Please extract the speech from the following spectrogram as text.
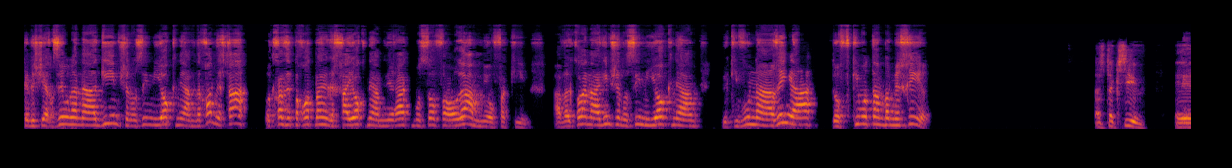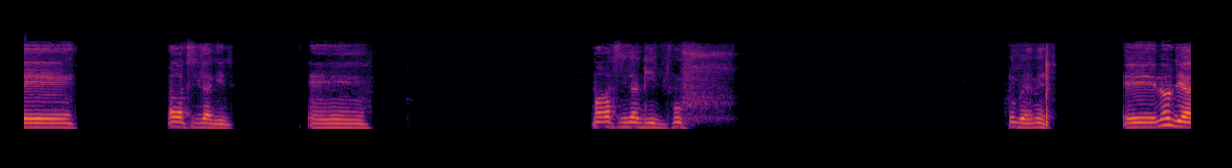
כדי שיחזירו לנהגים שנוסעים מיוקנעם. נכון, לך, אותך זה פחות מעניין, לך יוקנעם נראה כמו סוף העולם מאופקים, אבל כל הנהגים שנוסעים מיוקנעם לכיוון נהריה, דופקים אותם במחיר. אז תקשיב, אה, מה רציתי להגיד? אה, מה רציתי להגיד? אוף. נו באמת. אה, לא יודע,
